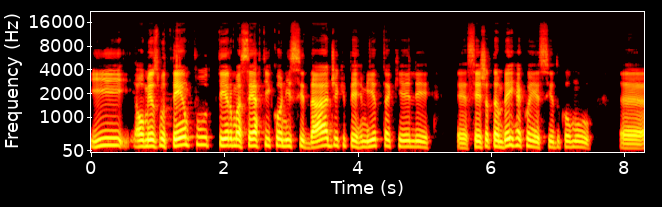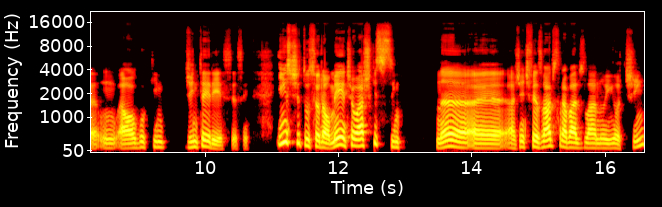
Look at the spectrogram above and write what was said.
e, ao mesmo tempo, ter uma certa iconicidade que permita que ele é, seja também reconhecido como é, um, algo que, de interesse. Assim. Institucionalmente, eu acho que sim. Né? A gente fez vários trabalhos lá no Inhotim,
